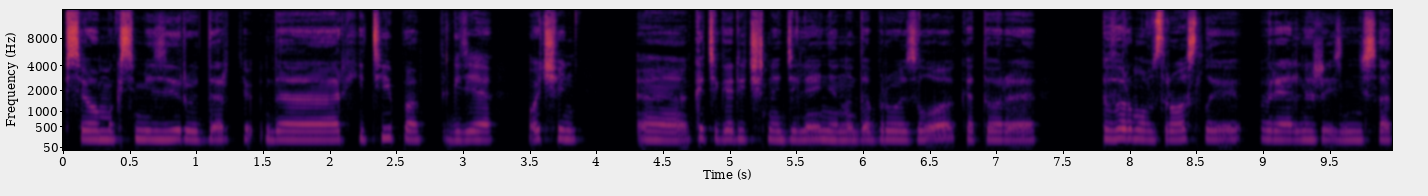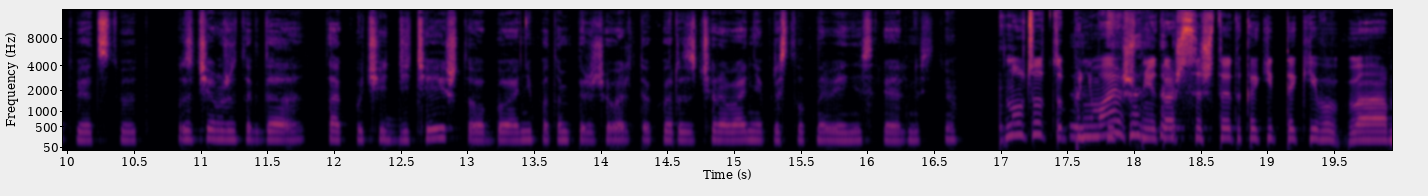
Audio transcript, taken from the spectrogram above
все максимизируют до, арти- до архетипа, где очень э, категоричное деление на добро и зло, которое, которому взрослые в реальной жизни не соответствуют. Зачем же тогда так учить детей, чтобы они потом переживали такое разочарование при столкновении с реальностью? Ну, тут, понимаешь, мне кажется, что это какие-то такие а,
